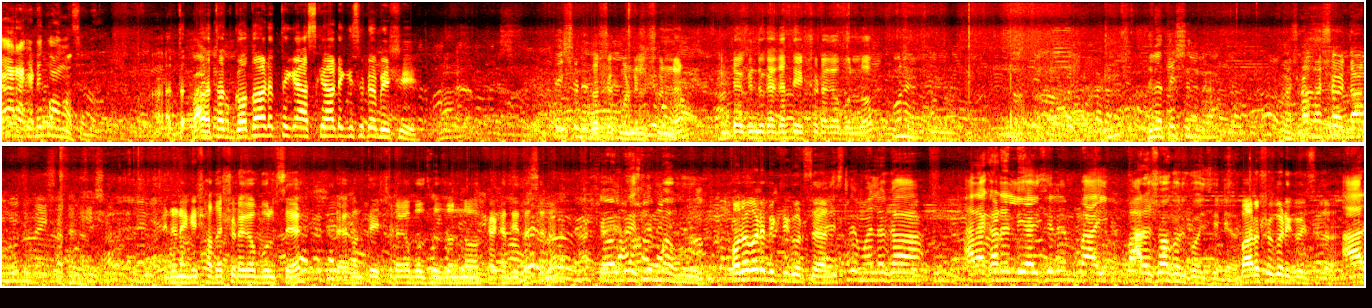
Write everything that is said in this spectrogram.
আর কম আছে। অর্থাৎ- অর্থাৎ গত হাটের থেকে আজকে হাটে কিছুটা বেশি। দর্শক মন্ডল শুনলেন। এটাও কিন্তু কাকা তেইশশো টাকা বলল। দিলে তেইশশো দিলে। এটা নাকি সাতাশশো টাকা বলছে এখন তেইশশো টাকা বলছে জন্য কাকা দিতেছে না। কত করে বিক্রি করছেন ইসলাম মাইলগা আর লিয়ে আইছিলাম বাই বারোশো করে কইছিল। বারোশো করে কইছিল আর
